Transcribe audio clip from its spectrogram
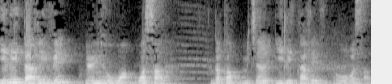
est arrivé يعني هو وصل. d'accord مثلا est arrivé هو وصل.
